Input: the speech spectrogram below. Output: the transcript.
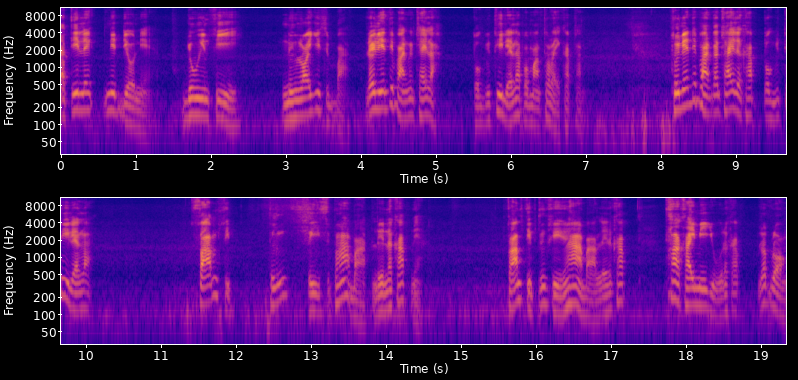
กะทิเล็กนิดเดียวเนี่ยยูนซีหนึ่งร้อยยี่สิบาท แล้วเหรียญที่ผ่านการใช้ล่ะ ตกอยู่ที่เหรียญละประมาณเท่าไหร่ครับท่านส่วนเหรียญที่ผ่านการใช้เลยครับ ตกอยู่ที่เหรียญละสามสิบ ถึง 45 บาทเลยนะครับ เนี่ย30ถึง45 บาทเลยนะครับ ถ้าใครมีอยู่นะครับ รับรอง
